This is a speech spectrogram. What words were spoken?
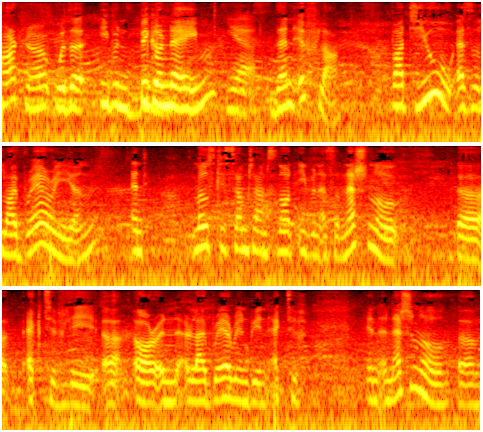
partner with an even bigger name yeah. than IFLA. But you as a librarian, and mostly sometimes not even as a national uh, actively uh, or a librarian being active in a national um,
